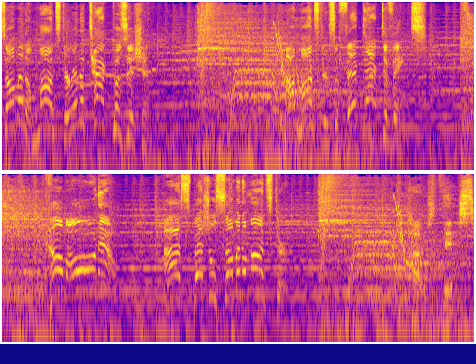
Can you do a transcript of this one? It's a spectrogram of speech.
Summon a monster in attack position. My monster's effect activates. Come on out. I special summon a monster. How's this?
